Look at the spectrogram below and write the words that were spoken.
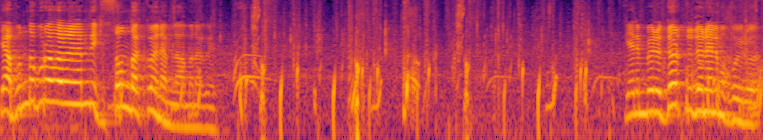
ya bunda buralar önemli ki. Son dakika önemli amına koyayım. Gelin böyle dörtlü dönelim o kuyruğu.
